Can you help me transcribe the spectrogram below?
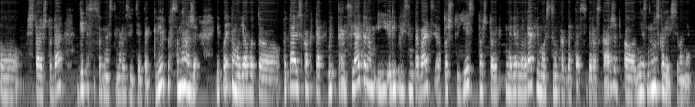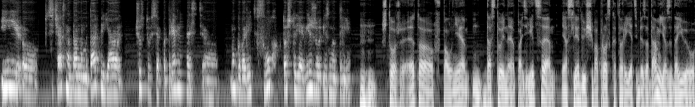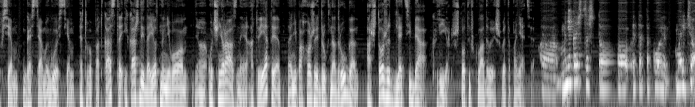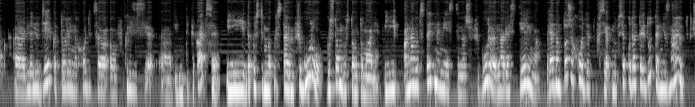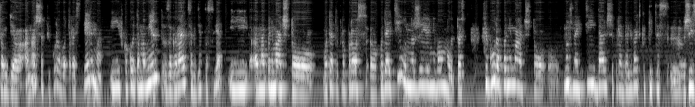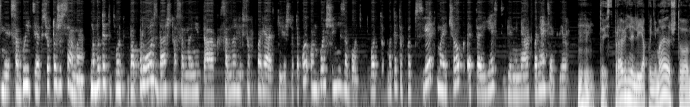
считаю, что, да, дети с особенностями развития это квир-персонажи, и поэтому я вот пытаюсь как-то быть транслятором и репрезентовать то, что есть, то, что, наверное, вряд ли мой сын когда-то себе расскажет, а, не, ну, скорее всего, нет. И э, сейчас на данном этапе я чувствую себе потребность э, ну, говорить вслух то, что я вижу изнутри. Угу. Что же, это вполне достойная позиция. Следующий вопрос, который я тебе задам, я задаю его всем гостям и гостям этого подкаста, и каждый дает на него э, очень разные ответы, не похожие друг на друга. А что же для тебя квир? Что ты вкладываешь в это понятие? А, мне кажется, что это такой маячок э, для людей, которые находятся э, в кризисе идентификации. И, допустим, мы представим фигуру густом-густом тумане. И она вот стоит на месте, наша фигура, она растеряна. Рядом тоже ходят все, но все куда-то идут, они знают, в чем дело, а наша фигура вот растеряна. И в какой-то момент загорается где-то свет, и она понимает, что вот этот вопрос, э, куда идти, он уже ее не волнует. То есть фигура понимает, что э, нужно идти дальше, преодолевать какие-то э, в жизни события, все то же самое. Но вот этот вот вопрос, да, что со мной не так, со мной ли все в порядке или что такое, он больше не заботит. Вот, вот этот вот свет, маячок — это есть для меня понятие квир. Угу. То есть правильно ли я понимаю, что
